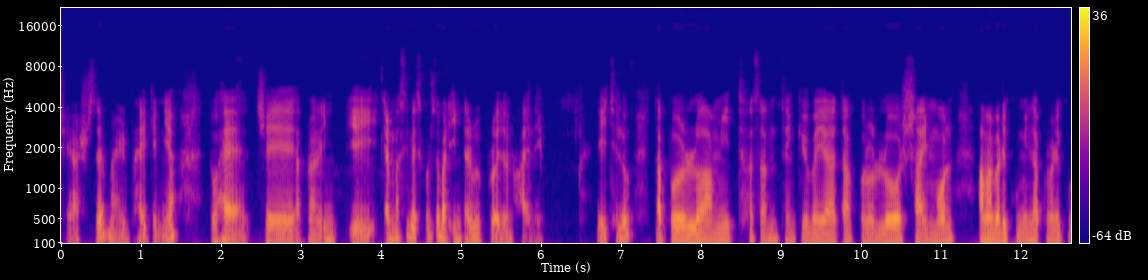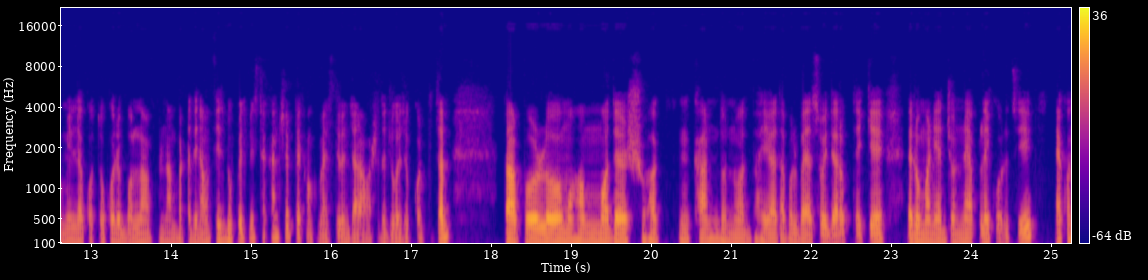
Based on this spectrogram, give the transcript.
সে আসছে মানে ভাইকে নিয়ে। তো হ্যাঁ সে আপনার এই এম্বাসি ফেস করছে বাট ইন্টারভিউ প্রয়োজন হয়নি। এই ছিল। তারপর হলো আমিত হাসান থ্যাংক ইউ ভাইয়া। তারপর হলো সাইমন, আমার বাড়ি কুমিল্লা, আপনার বাড়ি কুমিল্লা, কত করে বললাম, আপনার নাম্বারটা দিন। আমার ফেসবুক পেজ মিস্টার খান সাহেব একটা কমেন্টস দেবেন, যারা আমার সাথে যোগাযোগ করতে চান। তারপর হলো মোহাম্মদ সোহাগ খান, ধন্যবাদ ভাইয়া। তারপর ভাইয়া সৌদি আরব থেকে রোমানিয়ার জন্য অ্যাপ্লাই করেছি। এখন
